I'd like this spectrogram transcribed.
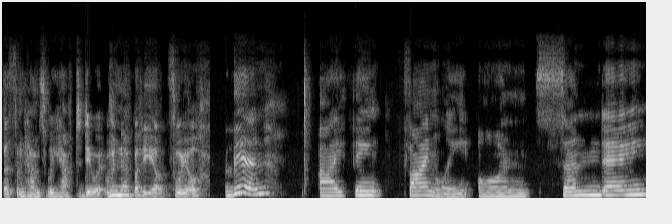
but sometimes we have to do it when nobody else will. Then I think finally on Sunday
